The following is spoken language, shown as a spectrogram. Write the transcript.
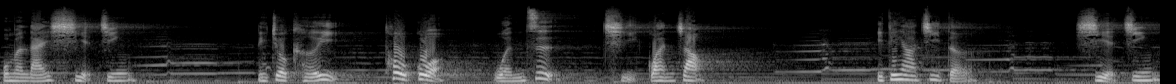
我们来写经，你就可以透过文字起关照。一定要记得，写经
